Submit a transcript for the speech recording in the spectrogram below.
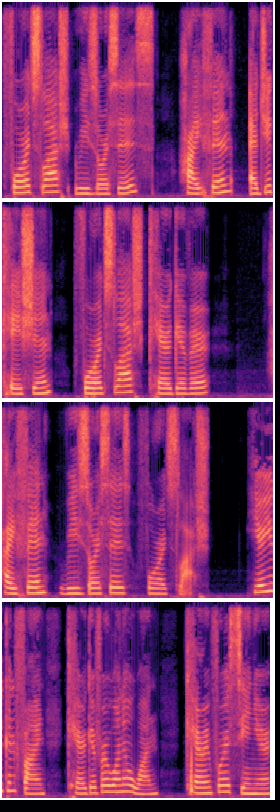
forward slash resources hyphen education forward slash caregiver hyphen resources forward slash. Here you can find Caregiver 101, caring for a senior,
